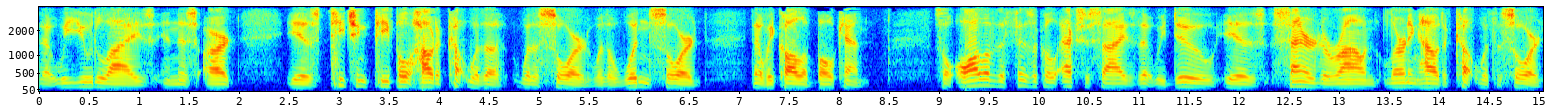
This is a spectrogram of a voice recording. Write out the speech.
that we utilize in this art is teaching people how to cut with a with a sword, with a wooden sword that we call a bokken. So all of the physical exercise that we do is centered around learning how to cut with the sword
